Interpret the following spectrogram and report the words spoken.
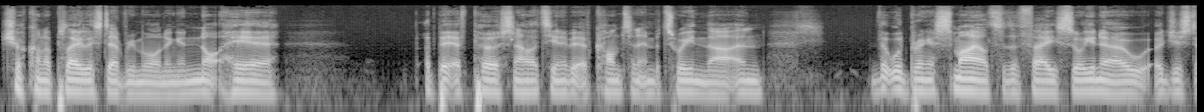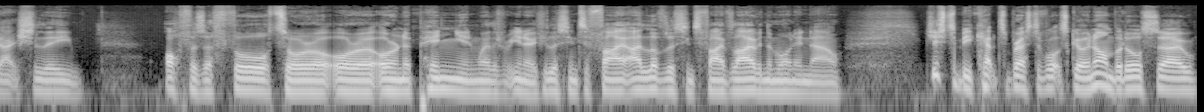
chuck on a playlist every morning and not hear a bit of personality and a bit of content in between that. And that would bring a smile to the face or you know just actually offers a thought or or or an opinion whether you know if you're listening to five I love listening to five live in the morning now just to be kept abreast of what's going on but also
